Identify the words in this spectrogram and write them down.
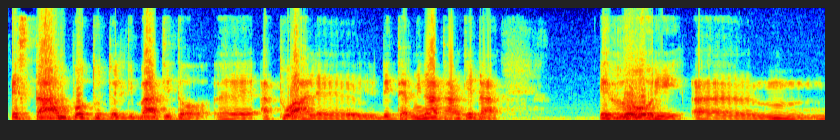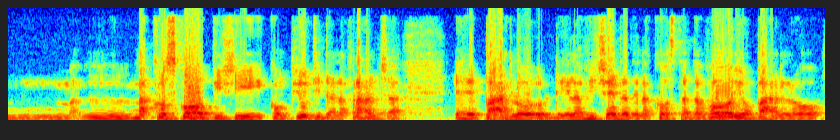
e sta un po' tutto il dibattito eh, attuale, determinato anche da errori eh, macroscopici compiuti dalla Francia. Eh, parlo della vicenda della Costa d'Avorio, parlo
